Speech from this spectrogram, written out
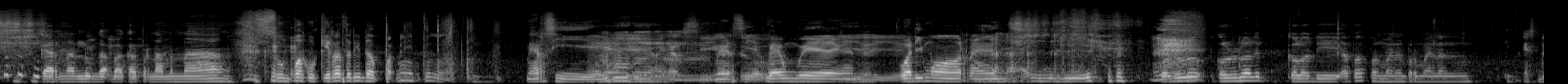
Karena lu nggak bakal pernah menang. Sumpah aku kira tadi dapatnya itu Mercy. Merci, Mercy aduh. BMW kan. Iya, iya. Wadimor anjing. kalau dulu kalau dulu kalau di apa permainan-permainan SD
